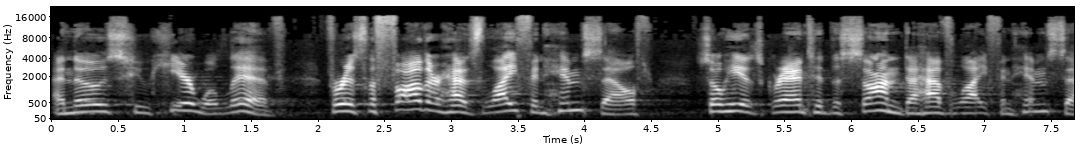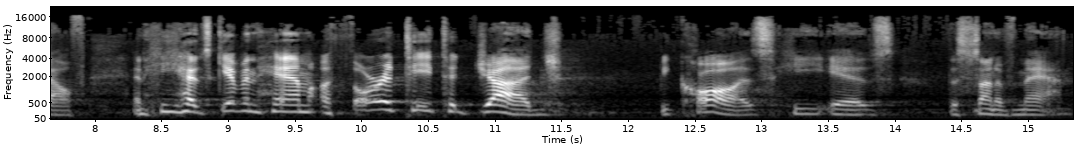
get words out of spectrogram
and those who hear will live. For as the Father has life in himself, so he has granted the Son to have life in himself, and he has given him authority to judge because he is the Son of Man.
